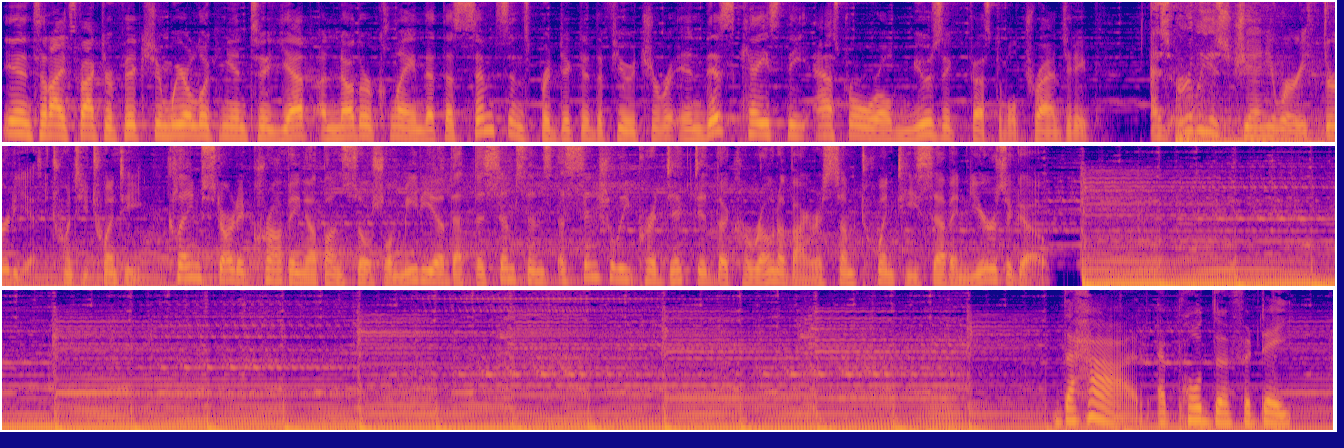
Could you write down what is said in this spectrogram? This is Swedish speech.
In tonight's Factor Fiction, we are looking into yet another claim that The Simpsons predicted the future, in this case, the Astroworld Music Festival tragedy. As early as January 30th, 2020, claims started cropping up on social media that The Simpsons essentially predicted the coronavirus some 27 years ago. Det här är podden för dig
